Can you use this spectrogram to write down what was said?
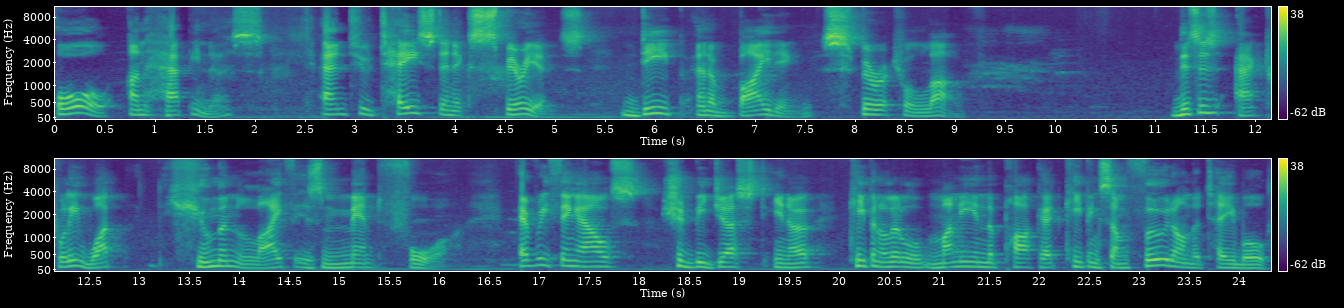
all unhappiness, and to taste and experience deep and abiding spiritual love. This is actually what human life is meant for. Everything else should be just, you know, keeping a little money in the pocket, keeping some food on the table,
